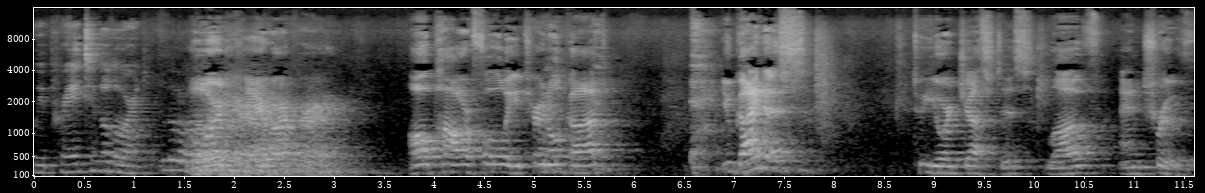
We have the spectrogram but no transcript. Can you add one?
We pray to the Lord. Lord, hear our prayer. All powerful, eternal God, you guide us to your justice, love, and truth.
